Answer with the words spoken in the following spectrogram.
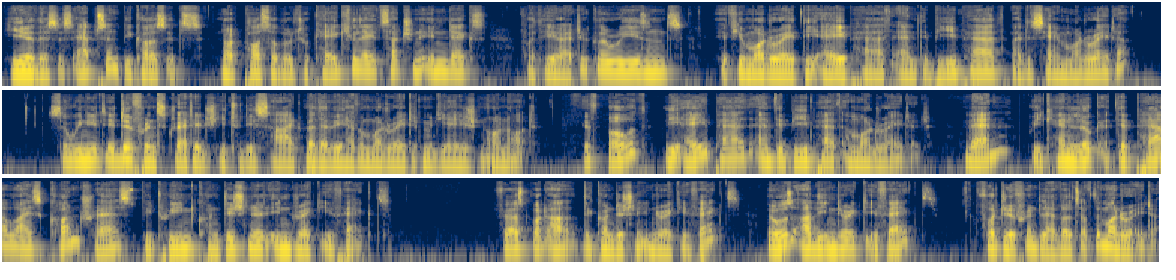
Here this is absent because it's not possible to calculate such an index for theoretical reasons if you moderate the A path and the B path by the same moderator. So we need a different strategy to decide whether we have a moderated mediation or not. If both the A path and the B path are moderated, then we can look at the pairwise contrast between conditional indirect effects. First, what are the conditional indirect effects? Those are the indirect effects for different levels of the moderator.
